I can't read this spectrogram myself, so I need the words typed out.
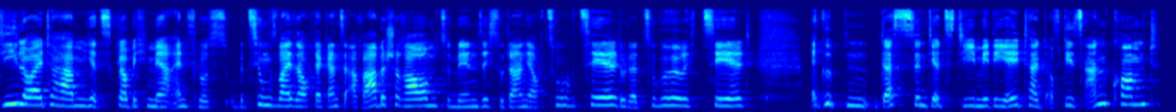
die Leute haben jetzt, glaube ich, mehr Einfluss, beziehungsweise auch der ganze arabische Raum, zu denen sich Sudan ja auch zugezählt oder zugehörig zählt. Ägypten, das sind jetzt die Mediator, auf die es ankommt.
